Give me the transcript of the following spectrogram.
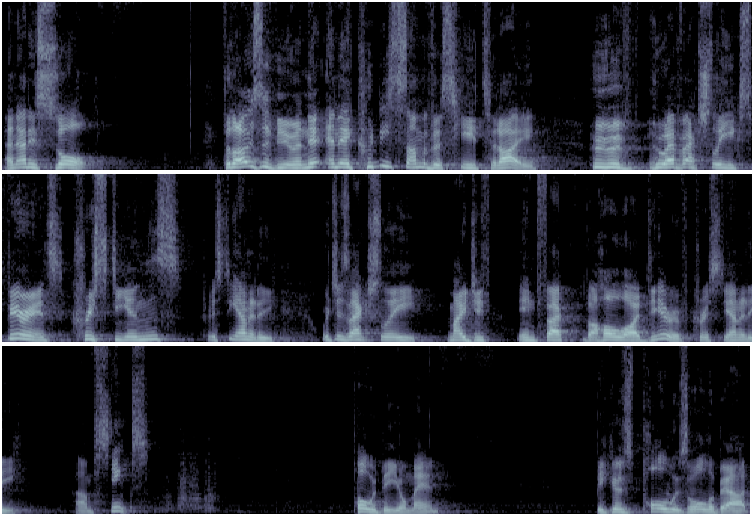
And that is Saul. For those of you, and there, and there could be some of us here today who have, who have actually experienced Christians, Christianity, which has actually made you, in fact, the whole idea of Christianity um, stinks. Paul would be your man because Paul was all about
